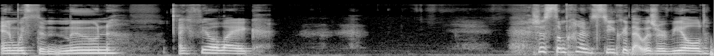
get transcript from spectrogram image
and with the moon, I feel like just some kind of secret that was revealed.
